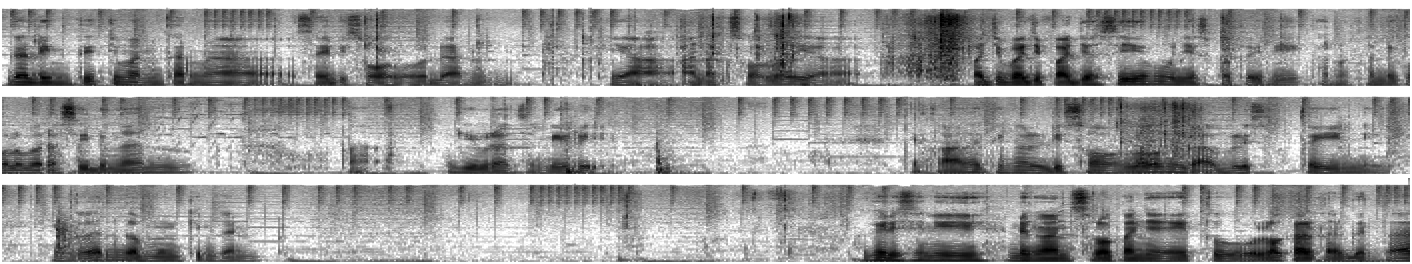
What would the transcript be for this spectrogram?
galing cuman karena saya di Solo dan ya anak Solo ya wajib-wajib aja sih punya sepatu ini karena kan dikolaborasi dengan Pak Gibran sendiri. Ya kalian tinggal di Solo nggak beli sepatu ini. Ya kan nggak mungkin kan. Oke di sini dengan slogannya itu lokal tak gentar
